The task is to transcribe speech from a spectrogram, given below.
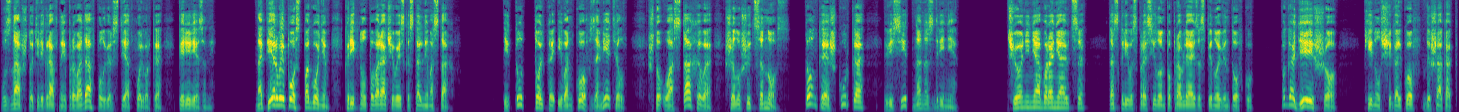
узнав, что телеграфные провода в полуверсте от фольворка перерезаны. На первый пост погоним, крикнул, поворачиваясь к остальным Астахов. И тут только Иванков заметил, что у Астахова шелушится нос. Тонкая шкурка висит на ноздрине. Чего они не обороняются? тоскливо спросил он, поправляя за спиной винтовку. Погоди, шо, кинул Щегольков, дыша как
